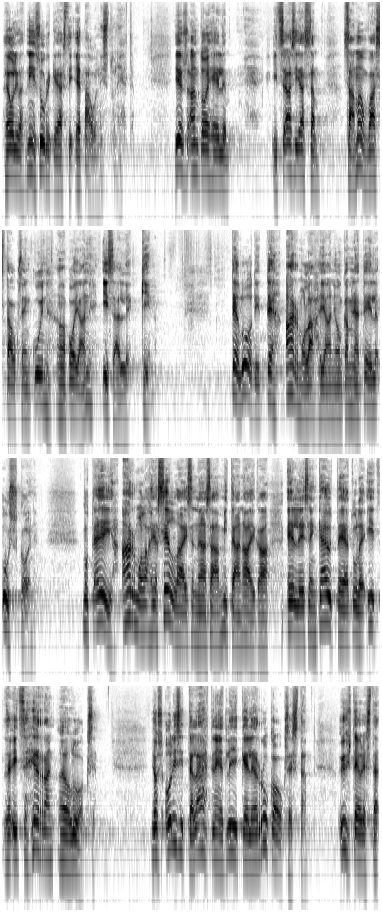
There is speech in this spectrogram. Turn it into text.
he olivat niin surkeasti epäonnistuneet. Jeesus antoi heille itse asiassa saman vastauksen kuin pojan isällekin. Te luotitte armolahjaan, jonka minä teille uskoin. Mutta ei armolahja sellaisenaan saa mitään aikaa, ellei sen käyttäjä tule itse Herran luokse. Jos olisitte lähteneet liikkeelle rukouksesta, yhteydestä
